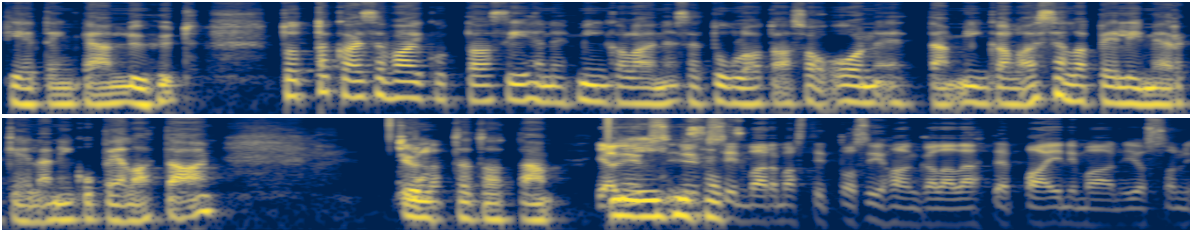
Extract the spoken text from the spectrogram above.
tietenkään lyhyt. Totta kai se vaikuttaa siihen, että minkälainen se tulotaso on, että minkälaisella pelimerkeillä niin kuin pelataan. Kyllä. Mutta, tota, ja yksin, ihmiset... yksin varmasti tosi hankala lähteä painimaan, jos on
